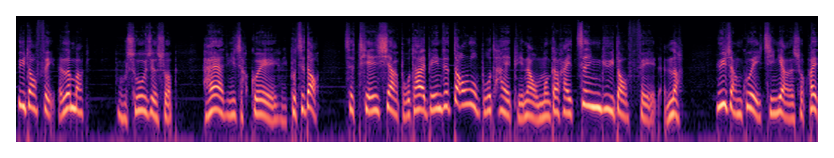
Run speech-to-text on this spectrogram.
遇到匪人了吗？”五叔就说：“哎呀，女掌柜，你不知道，这天下不太平，这道路不太平啊！我们刚还真遇到匪人了。”女掌柜惊讶的说：“哎。”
